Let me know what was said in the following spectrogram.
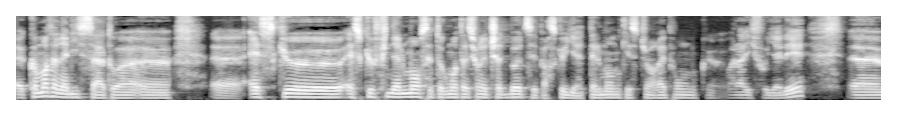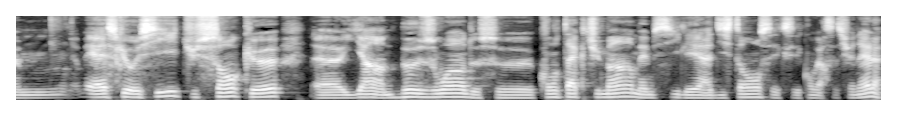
Euh, comment tu analyses ça, toi? Euh, euh, Est-ce que, est que finalement cette augmentation des chatbots, c'est parce qu'il y a tellement de questions à répondre que voilà, il faut y aller? Mais est-ce que aussi tu sens que il y a un besoin de ce contact humain, même s'il est à distance et que c'est conversationnel,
